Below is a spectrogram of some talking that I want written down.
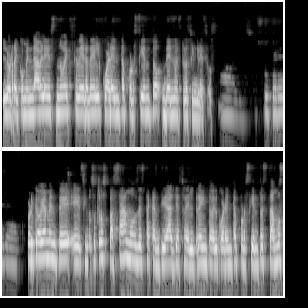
lo recomendable es no exceder del 40% de nuestros ingresos. Porque obviamente eh, si nosotros pasamos de esta cantidad, ya sea del 30 o del 40%, estamos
